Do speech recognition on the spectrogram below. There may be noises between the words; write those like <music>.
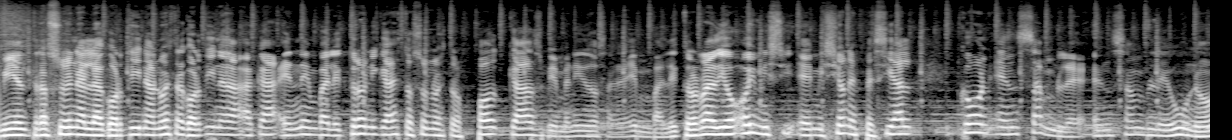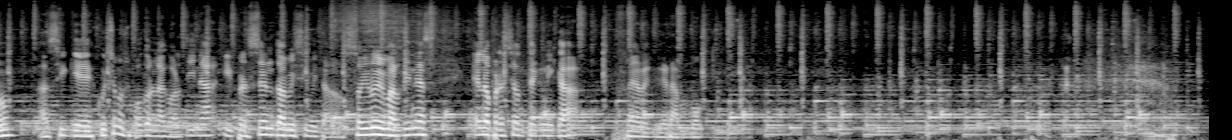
Mientras suena la cortina, nuestra cortina acá en Emba Electrónica, estos son nuestros podcasts. Bienvenidos a Emba Electro Radio. Hoy emisión especial con Ensamble, Ensamble 1. Así que escuchemos un poco en la cortina y presento a mis invitados. Soy Luis Martínez en la operación técnica Fer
